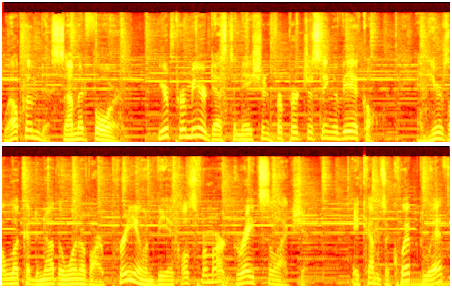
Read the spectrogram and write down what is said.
Welcome to Summit Ford, your premier destination for purchasing a vehicle. And here's a look at another one of our pre owned vehicles from our great selection. It comes equipped with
